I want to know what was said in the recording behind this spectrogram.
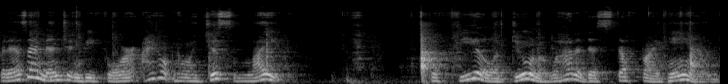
But as I mentioned before, I don't know, I just like the feel of doing a lot of this stuff by hand.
